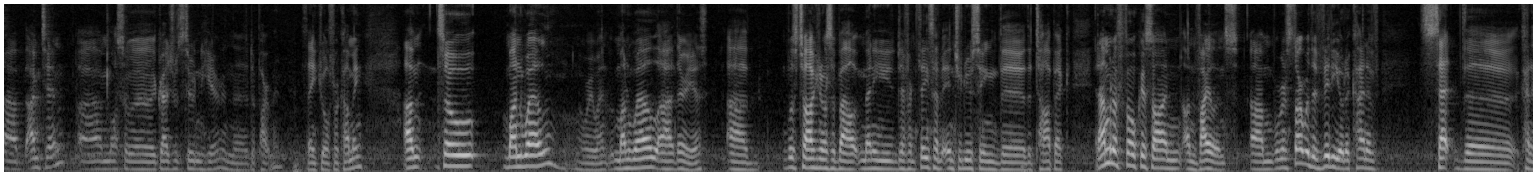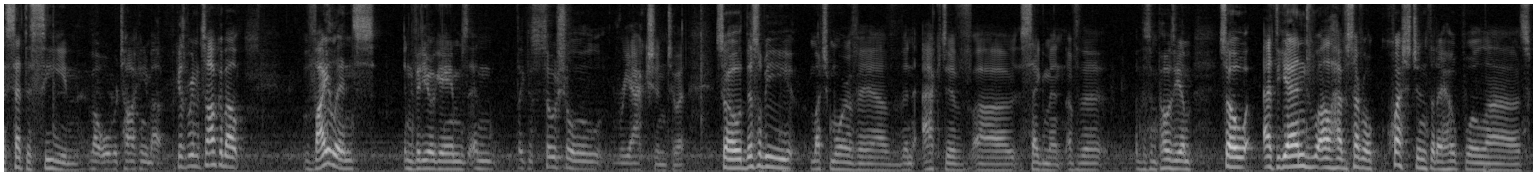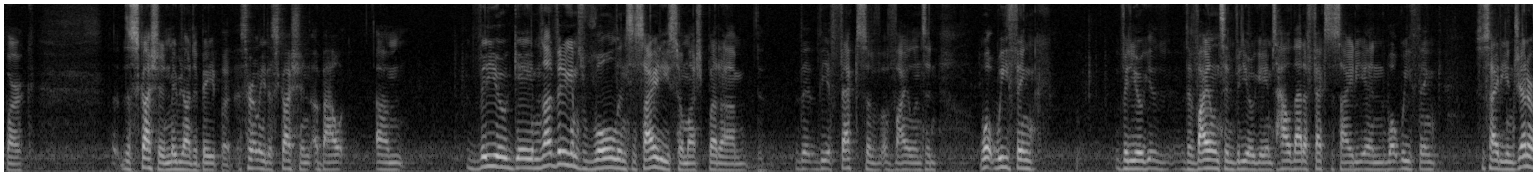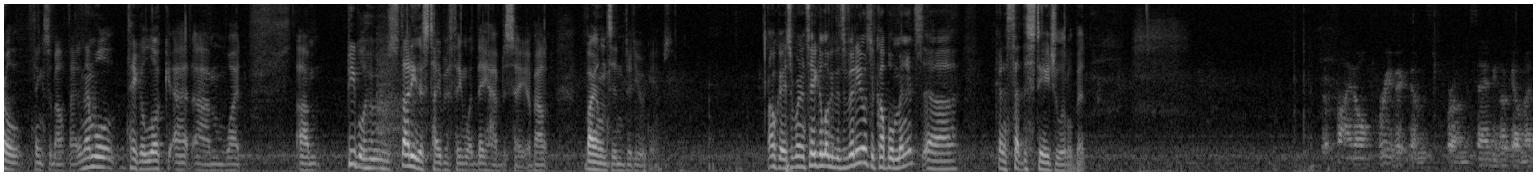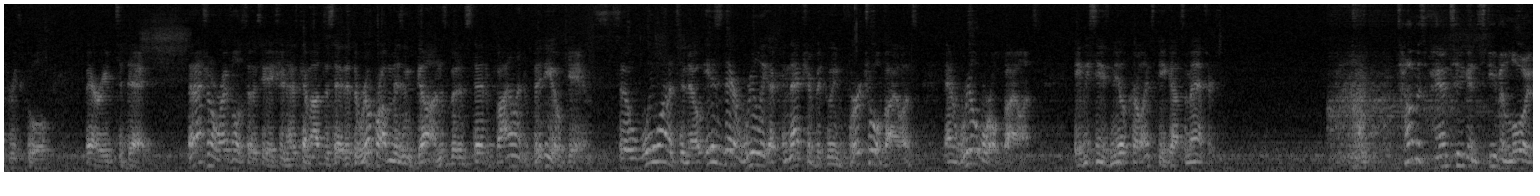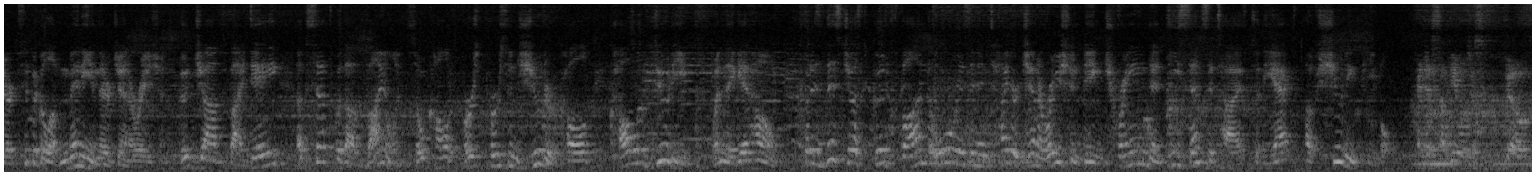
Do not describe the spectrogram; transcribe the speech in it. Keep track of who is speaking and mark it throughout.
Speaker 1: Uh, I'm Tim. I'm also a graduate student here in the department. Thank you all for coming. Um, so Manuel, where he went, Manuel, uh, there he is, uh, was talking to us about many different things. I'm introducing the, the topic, and I'm going to focus on on violence. Um, we're going to start with a video to kind of set the kind of set the scene about what we're talking about, because we're going to talk about violence in video games and like the social reaction to it. So this will be much more of, a, of an active uh, segment of the of the symposium. So at the end, I'll have several questions that I hope will uh, spark discussion, maybe not debate, but certainly discussion about um, video games, not video games' role in society so much, but um, the, the effects of, of violence and what we think video the violence in video games, how that affects society, and what we think society in general thinks about that. And then we'll take a look at um, what um, people who study this type of thing, what they have to say about violence in video games. Okay, so we're going to take a look at this video. It's a couple minutes, uh, kind of set the stage a little bit.
Speaker 2: The final three victims from Sandy Hook Elementary School buried today. The National Rifle Association has come out to say that the real problem isn't guns, but instead violent video games. So we wanted to know, is there really a connection between virtual violence and real-world violence? ABC's Neal Karlinsky got some answers.
Speaker 3: Thomas Pantig and Stephen Lloyd are typical of many in their generation. Good jobs by day, obsessed with a violent so-called first-person shooter called Call of Duty when they get home. But is this just good fun, or is an entire generation being trained and desensitized to the act of shooting people?
Speaker 4: And just some people just go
